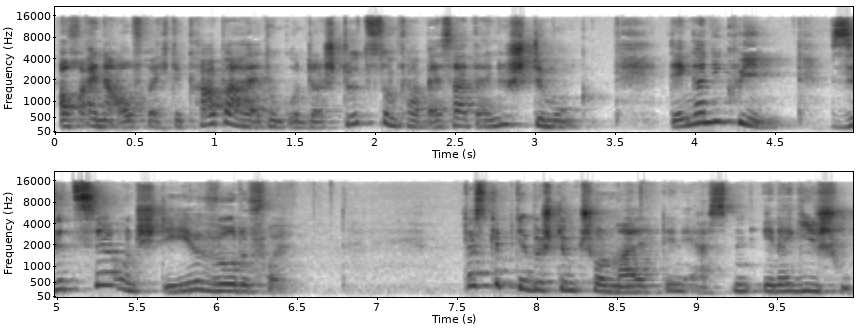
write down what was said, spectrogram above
Auch eine aufrechte Körperhaltung unterstützt und verbessert deine Stimmung. Denk an die Queen. Sitze und stehe würdevoll. Das gibt dir bestimmt schon mal den ersten Energieschub.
